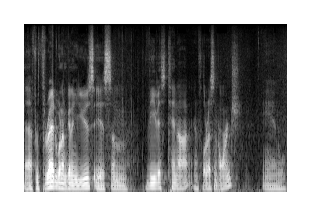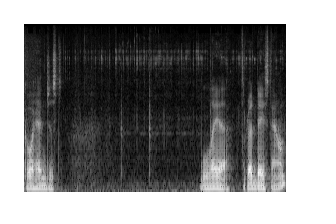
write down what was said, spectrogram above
Uh, for thread, what I'm going to use is some Veevus 10-aught and fluorescent orange. And we'll go ahead and just lay a thread base down.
